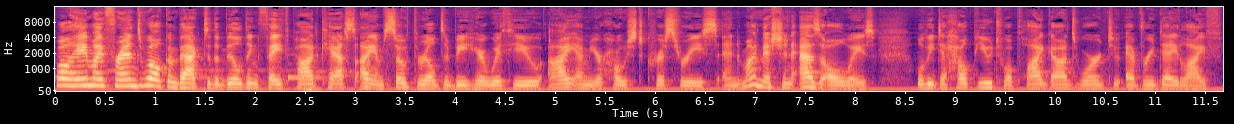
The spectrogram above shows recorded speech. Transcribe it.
Well, hey, my friends, welcome back to the Building Faith podcast. I am so thrilled to be here with you. I am your host, Kris Reece, and my mission, as always, will be to help you to apply God's Word to everyday life.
